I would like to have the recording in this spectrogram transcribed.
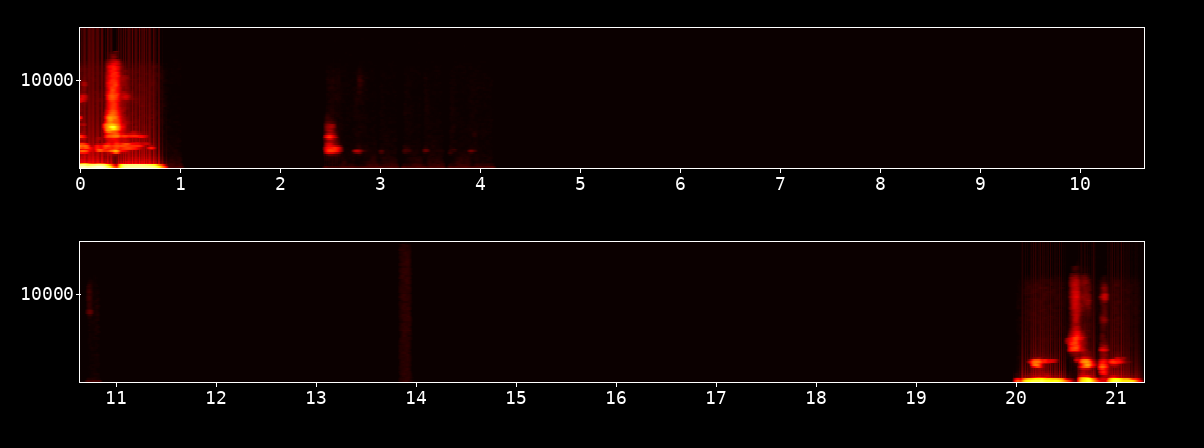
Let me see. Give second.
